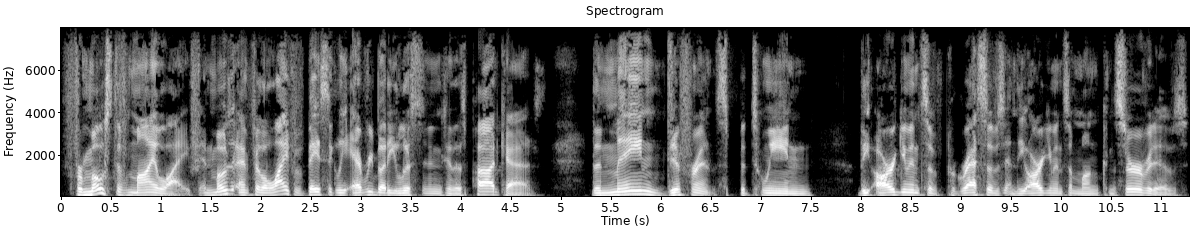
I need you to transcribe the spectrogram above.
for most of my life and most and for the life of basically everybody listening to this podcast, the main difference between the arguments of progressives and the arguments among conservatives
